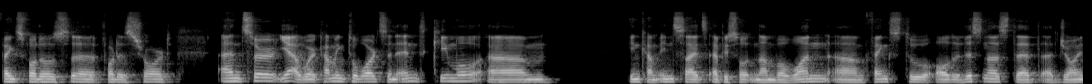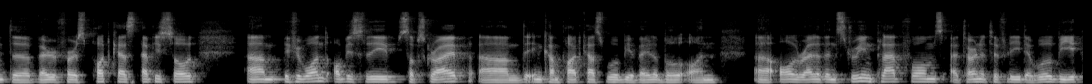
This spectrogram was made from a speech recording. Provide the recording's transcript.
Thanks for those uh, for this short answer. Yeah, we're coming towards an end, Kimmo. Um, Income Insights episode number one. Um, thanks to all the listeners that uh, joined the very first podcast episode. Um, if you want, obviously subscribe. Um, the Income Podcast will be available on uh, all relevant streaming platforms. Alternatively, there will be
